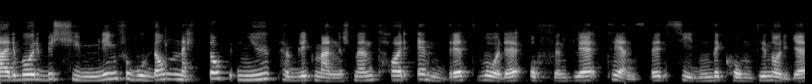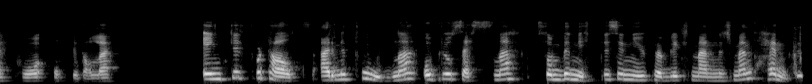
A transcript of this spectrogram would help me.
er vår bekymring for hvordan nettopp New Public Management har endret våre offentlige tjenester siden det kom til Norge på 80-tallet. Enkelt fortalt er metodene og prosessene som benyttes i New Public Management hentet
